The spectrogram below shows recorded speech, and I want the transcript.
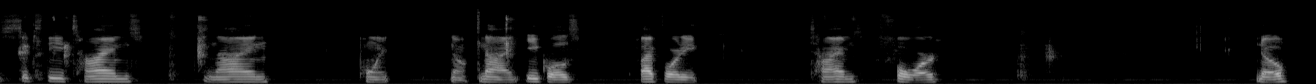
sixty times nine point no nine equals five forty times four. No.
